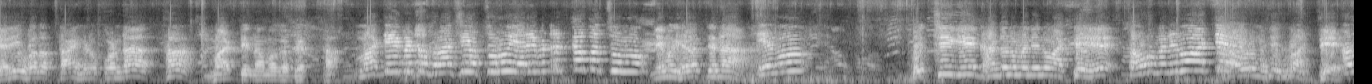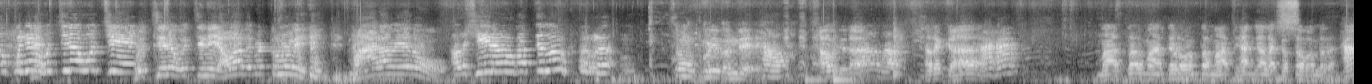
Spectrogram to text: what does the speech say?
ಎರಿ ಹೊಲ ತಾ ಹಿಡ್ಕೊಂಡ ಮಡ್ಡಿ ನಮಗ ಬೆಟ್ಟ. ಮಡ್ಡಿ ಬಿಟ್ರು ದ್ರಾಕ್ಷಿ ಹಚ್ಚುನು ಎರಿ ಬಿಟ್ರೆ ಕಬ್ಬ ಹಚ್ಚುನು. ನಿಮಗ್ ಹೇಳ್ತೀನ? ಏನು? ಹುಚ್ಚಿಗೆ ಗಂಡನ ಮನೆನೂ ಅಟ್ಟೆ. ತವ್ರ ಮನೆನೂ ಅಟ್ಟೆ. ಅವ್ರ ಮನೆನೂ ಅಟ್ಟೆ. ಅದು ಕುನಿ ಹುಚ್ಚಿನ ಹುಚ್ಚಿ. ಹುಚ್ಚಿನ ಹುಚ್ಚಿನಿ ಯಾವಾಗ ಬಿಟ್ರು ಮಾಡವೇನು? ಅದು ಸೀರೆ ಗೊತ್ತಿಲ್ಲ. ಸುಮ್ ಕುಡಿ ಬಂದೆ. ಹೌದಿಲ್ಲ? ಹೌದ್. ಹೌದ್. ಅದಕ್ಕ. ಮಾಸ್ತರ್ ಮಾತಾಡುವಂತ ಮಾತ್ ಹೆಂಗಾಲಕತ್ತವಂದ್ರ ಹಾ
